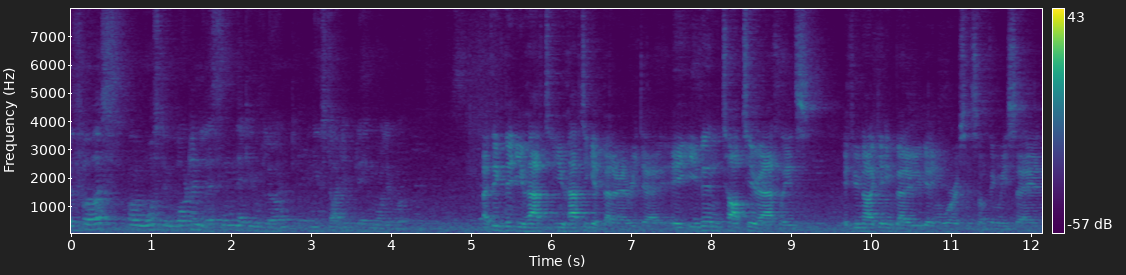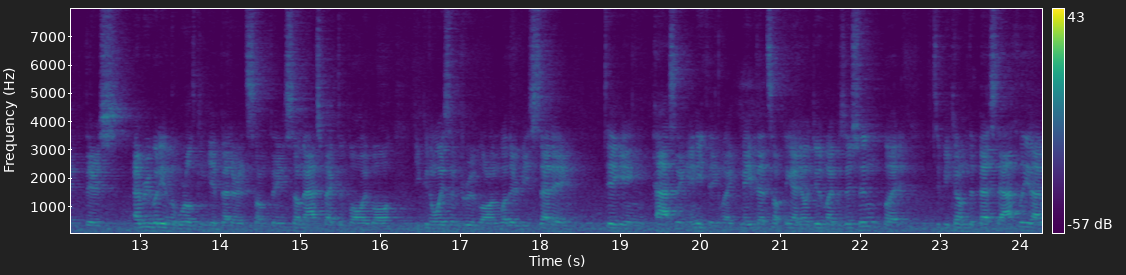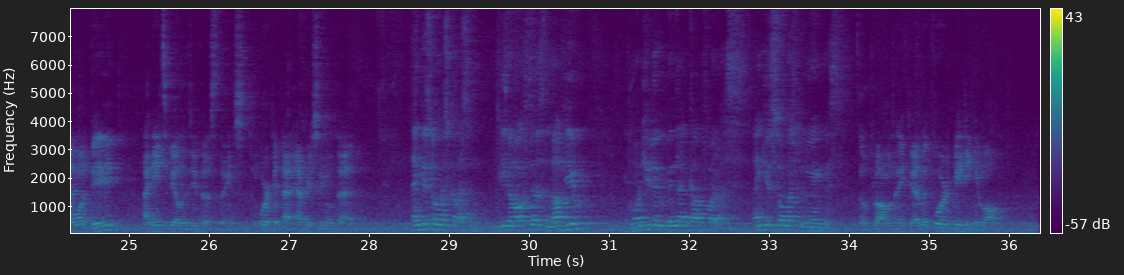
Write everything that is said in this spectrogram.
the first or most important lesson that you've learned when you started playing volleyball? I think that you have to you have to get better every day. Even top tier athletes, if you're not getting better, you're getting worse. Is something we say. And there's everybody in the world can get better at something, some aspect of volleyball. You can always improve on, whether it be setting, digging, passing, anything. Like maybe that's something I don't do in my position, but to become the best athlete I want to be, I need to be able to do those things and work at that every single day. Thank you so much, Carson. We the Hawksters love you. We want you to win that cup for us. Thank you so much for doing this. No problem. You. I look forward to meeting you all.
